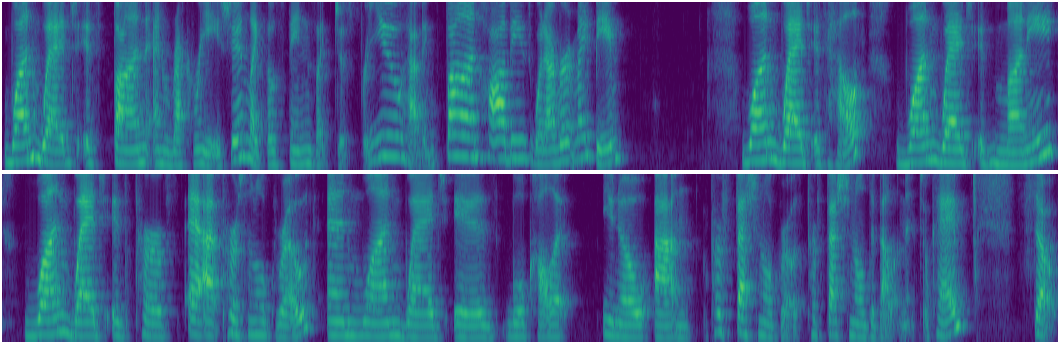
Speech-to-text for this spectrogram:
One wedge is fun and recreation, like those things like just for you, having fun, hobbies, whatever it might be. One wedge is health, one wedge is money, one wedge is perf- uh, personal growth, and one wedge is, we'll call it, you know, um, professional growth, professional development, okay? So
